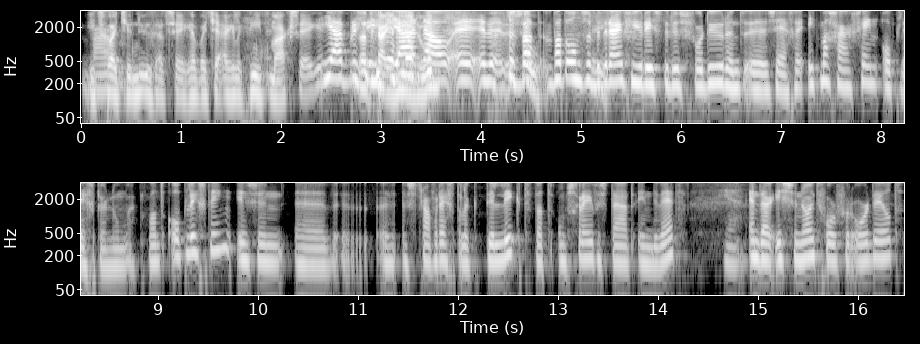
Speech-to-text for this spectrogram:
Iets waar- wat je nu gaat zeggen, wat je eigenlijk niet mag zeggen. Ja, Dat precies. ga je ja, nou, eh, wat, wat onze bedrijfsjuristen dus voortdurend eh, zeggen, ik mag haar geen oplichter noemen. Want oplichting is een, eh, een strafrechtelijk delict wat omschreven staat in de wet. Ja. En daar is ze nooit voor veroordeeld.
